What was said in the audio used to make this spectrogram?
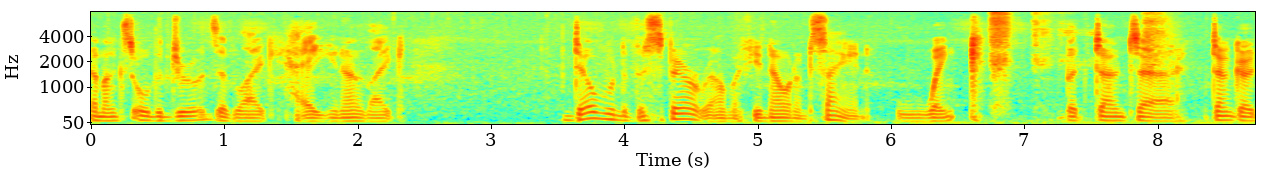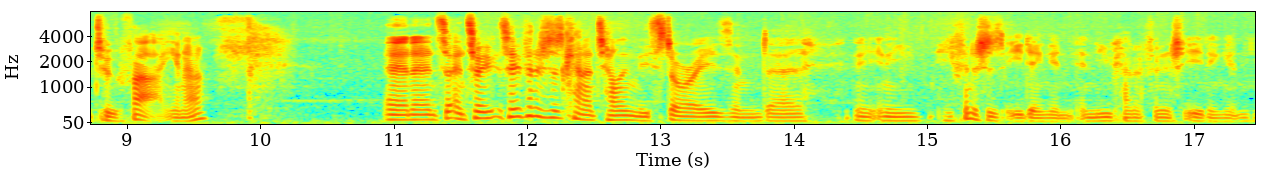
amongst all the druids of like, hey, you know, like delve into the spirit realm if you know what I'm saying. Wink, but don't uh, don't go too far, you know. And and so and so he, so he finishes kind of telling these stories, and uh, and he, he he finishes eating, and, and you kind of finish eating, and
